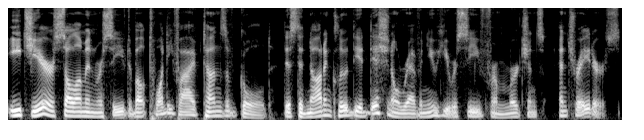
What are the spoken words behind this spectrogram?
Each year, Solomon received about 25 tons of gold. This did not include the additional revenue he received from merchants and traders.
